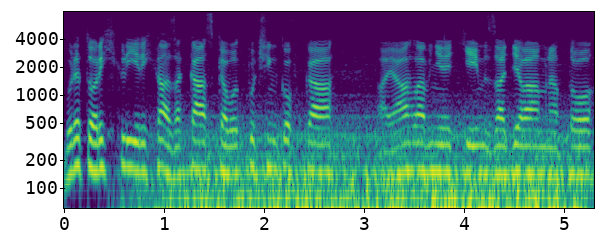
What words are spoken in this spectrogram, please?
bude to rychlý, rychlá zakázka, odpočinkovka a já hlavně tím zadělám na to,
